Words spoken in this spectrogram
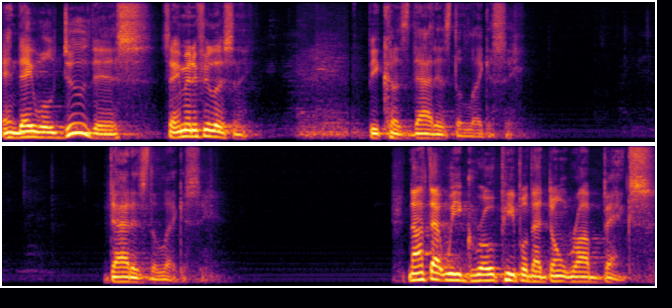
And they will do this, say amen if you're listening, because that is the legacy. That is the legacy. Not that we grow people that don't rob banks.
